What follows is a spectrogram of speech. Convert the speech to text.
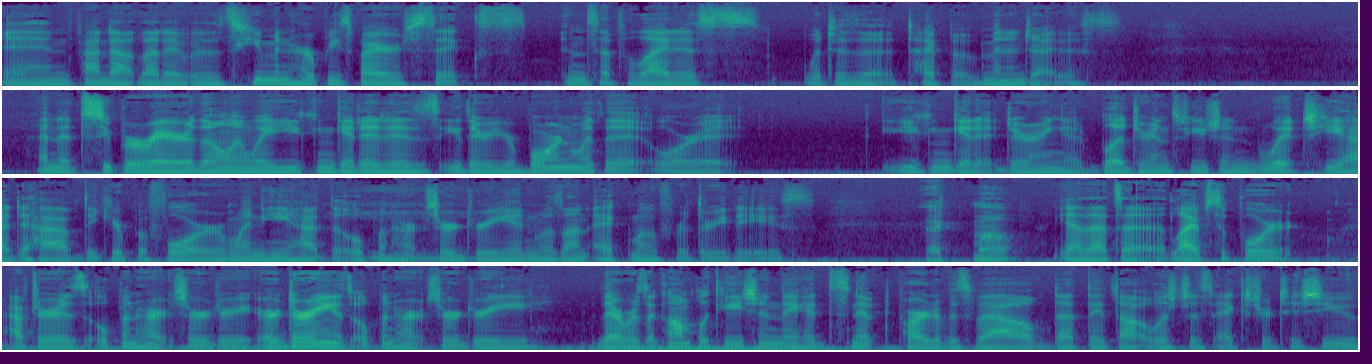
and found out that it was human herpes virus 6 encephalitis, which is a type of meningitis. And it's super rare. The only way you can get it is either you're born with it or it you can get it during a blood transfusion, which he had to have the year before when he had the open heart surgery and was on ECMO for three days. ECMO. Yeah, that's a life support. After his open heart surgery, or during his open heart surgery, there was a complication. They had snipped part of his valve that they thought was just extra tissue.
